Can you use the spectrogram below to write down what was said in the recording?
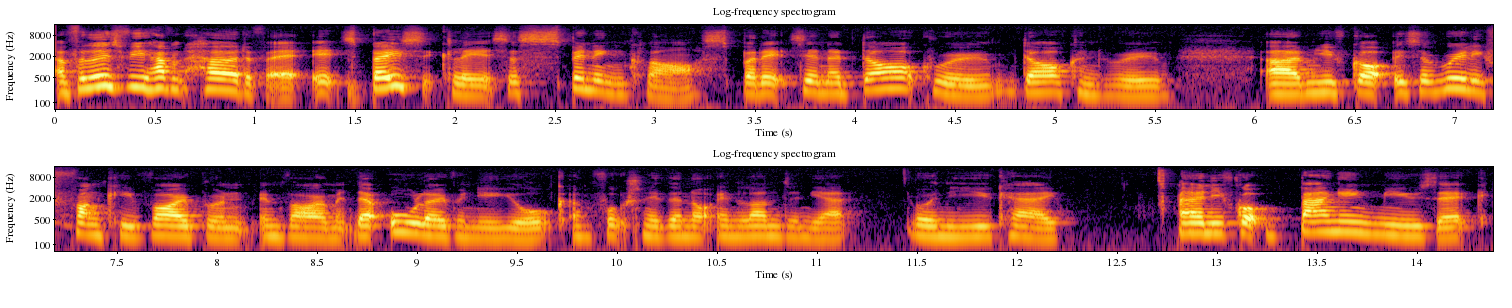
And for those of you who haven't heard of it, it's basically it's a spinning class, but it's in a dark room, darkened room. Um, you've got it's a really funky, vibrant environment. They're all over New York. Unfortunately, they're not in London yet or in the UK and you've got banging music.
